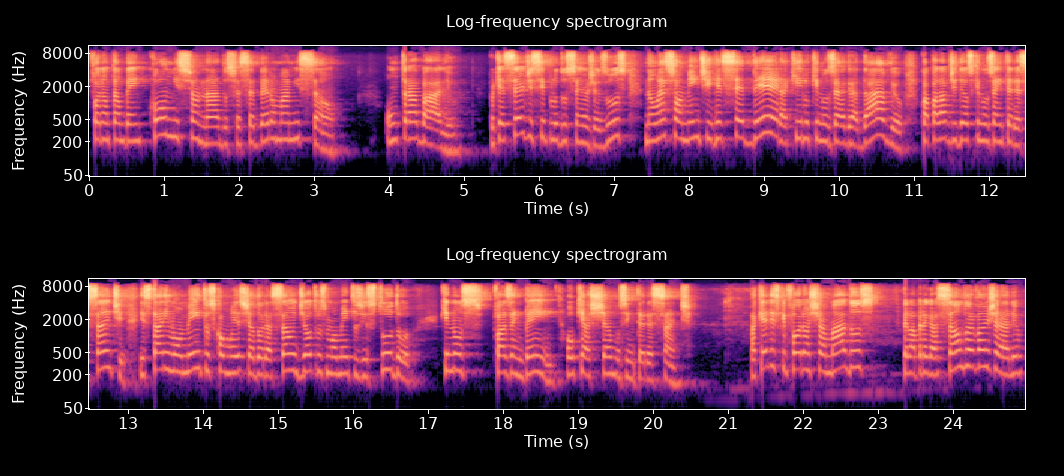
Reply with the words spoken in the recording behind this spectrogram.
Foram também comissionados, receberam uma missão um trabalho. Porque ser discípulo do Senhor Jesus não é somente receber aquilo que nos é agradável, com a palavra de Deus que nos é interessante, estar em momentos como este de adoração e de outros momentos de estudo que nos fazem bem ou que achamos interessante. Aqueles que foram chamados pela pregação do Evangelho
